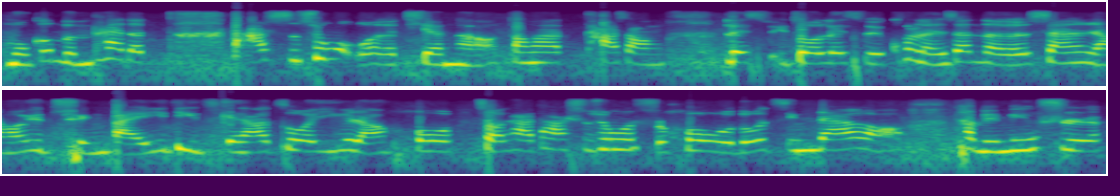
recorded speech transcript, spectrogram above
某个门派的大师兄。我的天呐，当他踏上类似于做类似于昆仑山的山，然后一群白衣弟子给他作揖，然后叫他大师兄的时候，我都惊呆了。他明明是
